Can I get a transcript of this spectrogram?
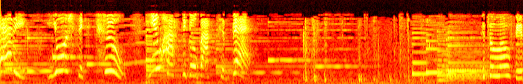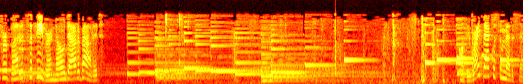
Teddy, you're sick too. You have to go back to bed. Fever, but it's a fever, no doubt about it. I'll be right back with some medicine.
